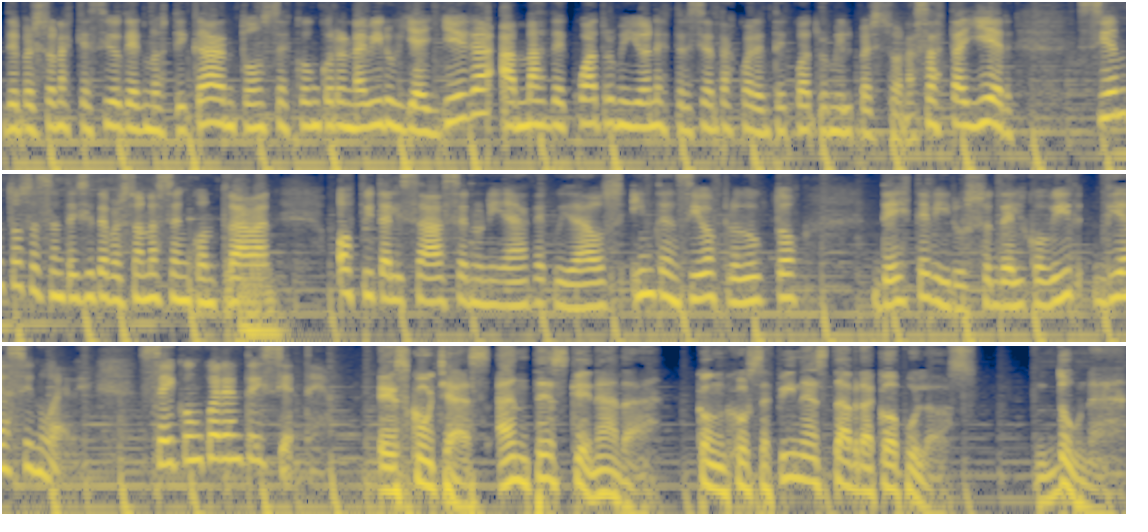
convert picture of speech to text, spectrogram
de personas que ha sido diagnosticada entonces con coronavirus ya llega a más de 4.344.000 personas. Hasta ayer, 167 personas se encontraban hospitalizadas en unidades de cuidados intensivos producto de este virus del COVID-19. 6 con 47. Escuchas antes que nada con Josefina Stavrakopoulos. Duna.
